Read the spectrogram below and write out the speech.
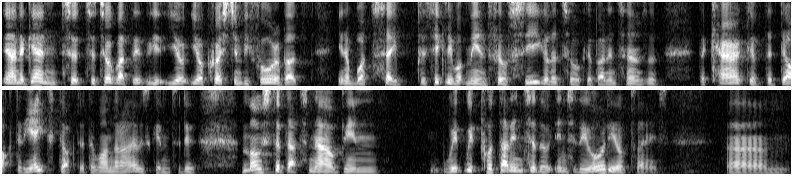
and again to, to talk about the, your your question before about you know what say particularly what me and Phil Segal had talked about in terms of the character of the Doctor, the Eighth Doctor, the one that I was given to do. Most of that's now been we we put that into the into the audio plays. Um,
